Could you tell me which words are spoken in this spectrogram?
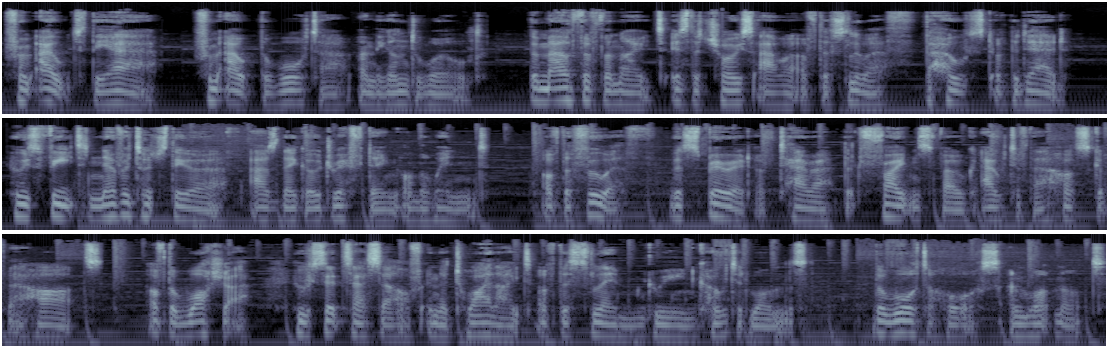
from out the air, from out the water and the underworld. The mouth of the night is the choice hour of the sluagh, the host of the dead, whose feet never touch the earth as they go drifting on the wind. Of the fuath, the spirit of terror that frightens folk out of their husk of their hearts. Of the washer, who sits herself in the twilight of the slim green coated ones, the water horse and whatnot.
